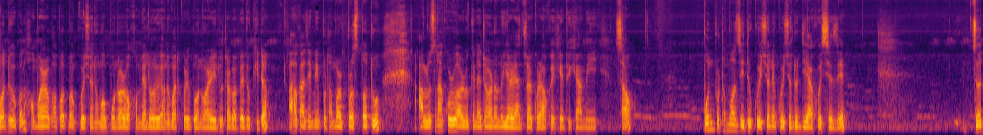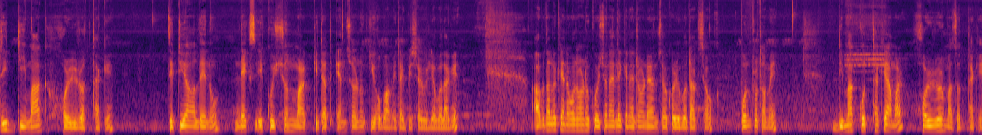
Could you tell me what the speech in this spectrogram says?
বন্ধুসকল সময়ৰ অভাৱত মই কুৱেশ্যনসমূহ পুনৰ অসমীয়ালৈ অনুবাদ কৰিব নোৱাৰিলোঁ তাৰ বাবে দুখিত। আহক আজি আমি প্ৰথমৰ প্ৰশ্নটো আলোচনা কৰোঁ আৰু কেনেধৰণেনো ইয়াৰ এনচাৰ কৰা হয় সেই বিষয়ে আমি চাওঁ। পোনপ্ৰথমৰ যিটো কুৱেশ্যন এই কুৱেশ্যনটো দিয়া হৈছে যে যদি ডিমাগ শৰীৰত থাকে তেতিয়াহ'লেনো নেক্সট এই কুৱেশ্যন মাৰ্ককেইটাত এনচাৰনো কি হ'ব আমি তাক বিচাৰি উলিয়াব লাগে। আপোনালোকে এনেকুৱা ধৰণৰ কুৱেশ্যন আহিলে কেনেধৰণে এনচাৰ কৰিব তাক চাওক। পোনপ্ৰথমে ডিমাগ ক'ত থাকে? আমাৰ শৰীৰৰ মাজত থাকে।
